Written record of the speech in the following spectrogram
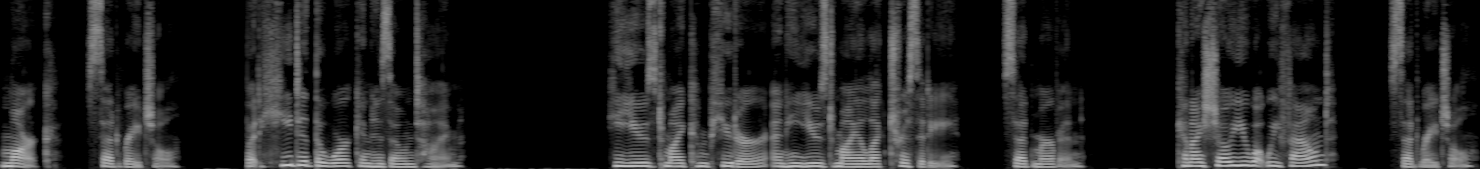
Mark, said Rachel, but he did the work in his own time. He used my computer and he used my electricity, said Mervyn. Can I show you what we found? said Rachel.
